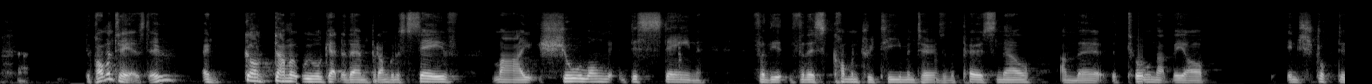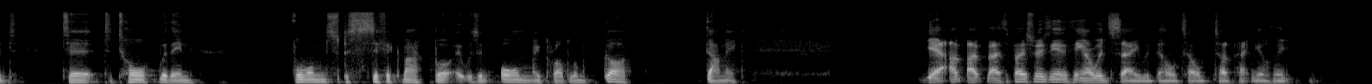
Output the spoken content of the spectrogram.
The commentators do. And God damn it, we will get to them, but I'm going to save my show long disdain for the for this commentary team in terms of the personnel and the, the tone that they are instructed to to talk within for one specific match, but it was an all my problem. God damn it. Yeah, I, I, I suppose the only thing I would say with the whole Todd Pettengill thing,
